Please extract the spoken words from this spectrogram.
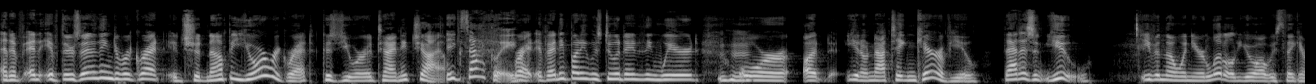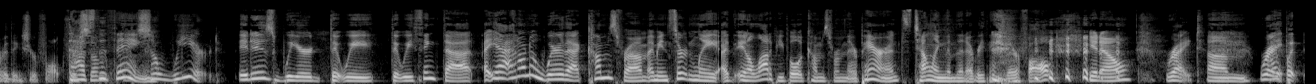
and if and if there's anything to regret, it should not be your regret because you were a tiny child. Exactly. Right. If anybody was doing anything weird or uh, you know not taking care of you, that isn't you. Even though when you're little, you always think everything's your fault. For That's some- the thing. That's so weird. It is weird that we that we think that. Uh, Yeah, I don't know where that comes from. I mean, certainly uh, in a lot of people, it comes from their parents telling them that everything's their fault. You know. Right. Um, right. I- but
